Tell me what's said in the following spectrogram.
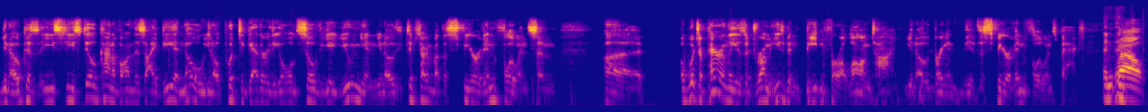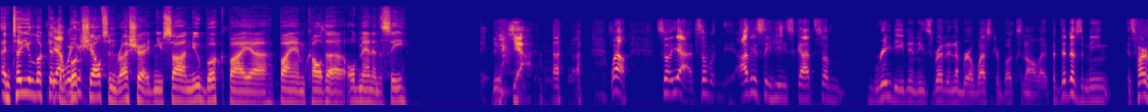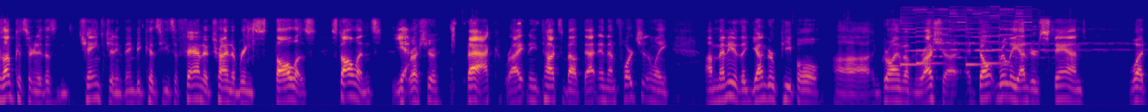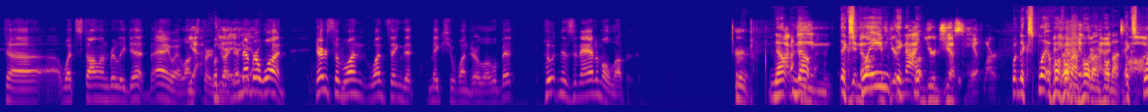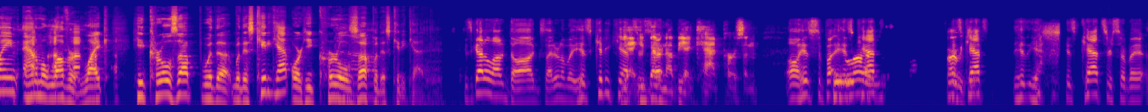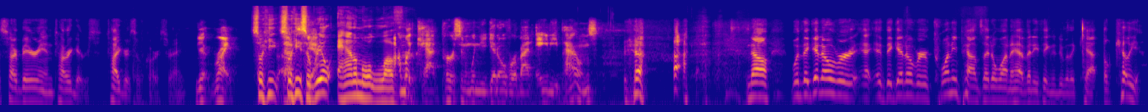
You know, because he's he's still kind of on this idea. No, you know, put together the old Soviet Union. You know, he keeps talking about the sphere of influence and uh, which apparently is a drum he's been beating for a long time. You know, bringing the, the sphere of influence back. And, and Well, until you looked at yeah, the we could- bookshelves in Russia and you saw a new book by uh, by him called uh, Old Man in the Sea. Yeah. Yeah, well, so yeah, so obviously he's got some reading and he's read a number of Western books and all that, but that doesn't mean, as far as I'm concerned, it doesn't change anything because he's a fan of trying to bring Stalin's Stalin's yeah. Russia back, right? And he talks about that. And unfortunately, uh, many of the younger people uh, growing up in Russia don't really understand what uh, what Stalin really did. But anyway, long Yeah, story yeah, short. yeah, number one, here's the one one thing that makes you wonder a little bit. Putin is an animal lover. No, I no. mean, explain- You know, if you're ex- not, well- you're just Hitler. But explain. Well, hold on, hold on, hold on. Explain animal lover. Like he curls up with a with his kitty cat, or he curls up with his kitty cat. He's got a lot of dogs. I don't know, but his kitty cats. yeah, he better Sar- not be a cat person. Oh, his suppo- his loves cats. His cats. His, yeah, his cats are Sarba- Siberian tigers. Tigers, of course, right? Yeah, right. So he so That's- he's a yeah. real animal lover. I'm a cat person when you get over about 80 pounds. no, when they get over, if they get over twenty pounds, I don't want to have anything to do with a cat. They'll kill you.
